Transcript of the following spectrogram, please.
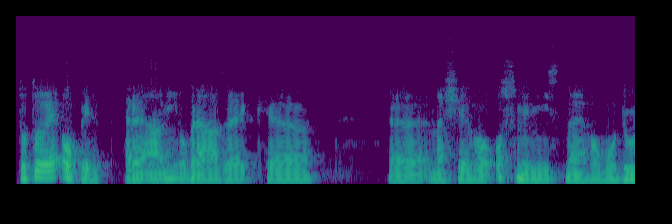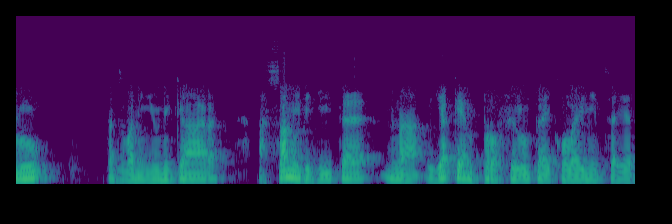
Toto je opět reálný obrázek eh, eh, našeho osmimístného modulu, takzvaný Unicar, a sami vidíte, na jakém profilu té kolejnice je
